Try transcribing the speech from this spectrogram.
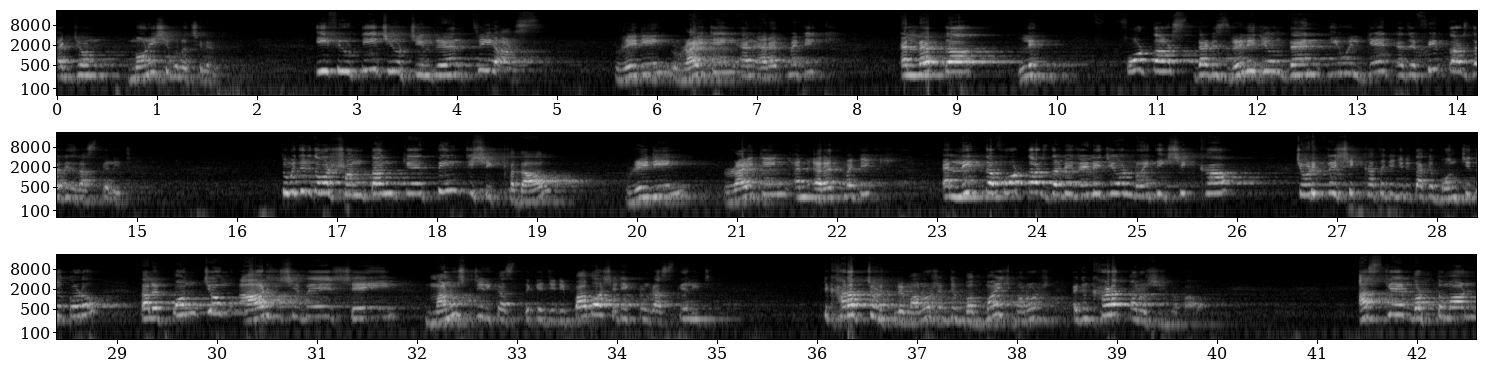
একজন মনীষী বলেছিলেন if you teach your children three arts reading writing and arithmetic and let the fourth arts that is religion then you will get as a fifth arts that is rascality. তুমি যদি তোমার সন্তানকে তিনটি শিক্ষা দাও reading writing and arithmetic and leave the fourth arts that is religion নৈতিক শিক্ষা, চরিত্রের শিক্ষা থেকে যদি তাকে বঞ্চিত করো তাহলে পঞ্চম আর হিসেবে সেই মানুষটির কাছ থেকে যেটি পাবা সেটি একটু রাস্কেলিটি, একটি খারাপ চরিত্রের মানুষ, একজন বদমাইশ মানুষ, একজন খারাপ মানুষ হিসেবে পাওয়া আজকে বর্তমান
